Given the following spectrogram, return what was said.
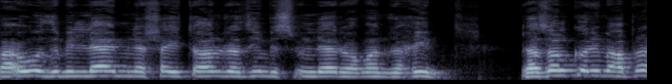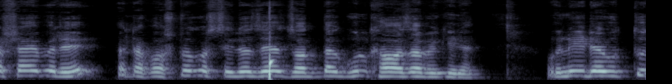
فأعوذ بالله من الشيطان الرجيم بسم الله الرحمن الرحيم রাজল করিম আপনার সাহেবের একটা প্রশ্ন করছিল যে জর্দা গুল খাওয়া যাবে কিনা উনি এটার উত্তর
